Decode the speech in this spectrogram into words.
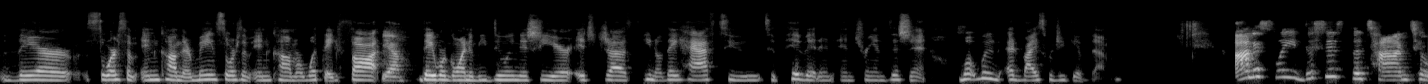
their source of income, their main source of income, or what they thought yeah. they were going to be doing this year, it's just you know they have to to pivot and, and transition. What would advice would you give them? Honestly, this is the time to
